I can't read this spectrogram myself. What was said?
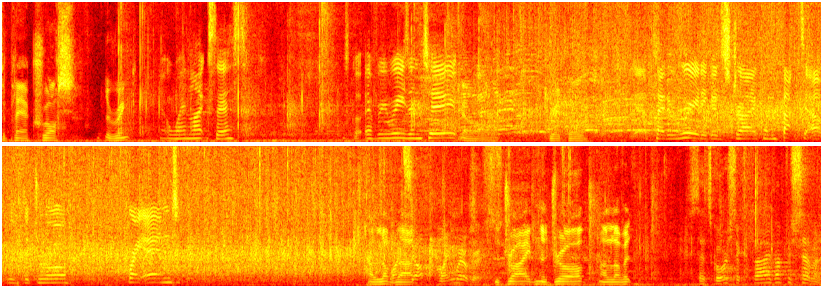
To play across the rink. Wayne likes this. He's got every reason to. Oh, great ball. Yeah, played a really good strike and backed it up with the draw. Great end. I love One that. shot, Wayne Willgress. The drive and the draw. I love it. Set score 6-5 after 7.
